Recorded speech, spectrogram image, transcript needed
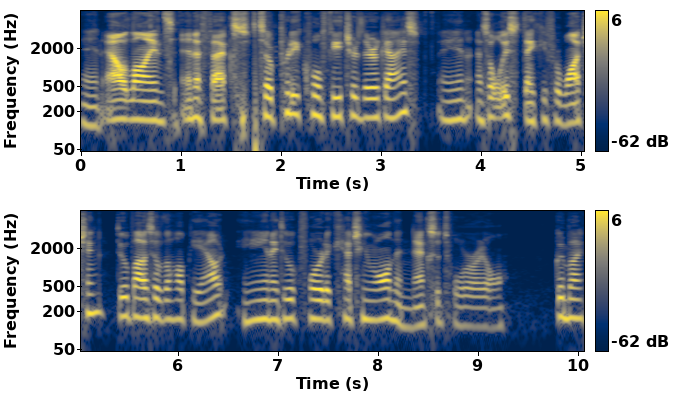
and outlines and effects. So pretty cool feature there guys. And as always, thank you for watching. Do was able to help you out and I do look forward to catching you all in the next tutorial. Goodbye.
